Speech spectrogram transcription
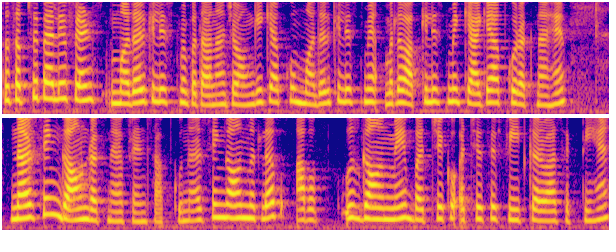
तो सबसे पहले फ्रेंड्स मदर की लिस्ट में बताना चाहूँगी कि आपको मदर की लिस्ट में मतलब आपकी लिस्ट में क्या क्या आपको रखना है। नर्सिंग गाउन रखना है फ्रेंड्स आपको। नर्सिंग गाउन मतलब आप उस गाउन में बच्चे को अच्छे से फ़ीड करवा सकती हैं।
